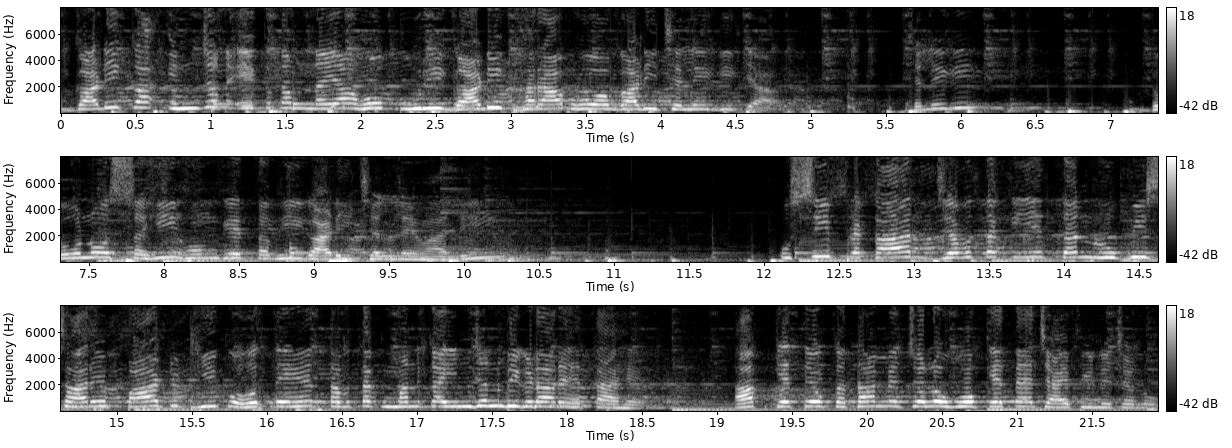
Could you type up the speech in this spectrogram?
गाड़ी का इंजन एकदम नया हो पूरी गाड़ी खराब हो और गाड़ी चलेगी क्या? चलेगी? दोनों सही होंगे तभी गाड़ी चलने वाली। उसी प्रकार जब तक ये तन रूपी सारे पार्ट ठीक होते हैं, तब तक मन का इंजन बिगड़ा रहता है। आप कहते हो, कथा में चलो, वो कहता है, चाय पीने चलो।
